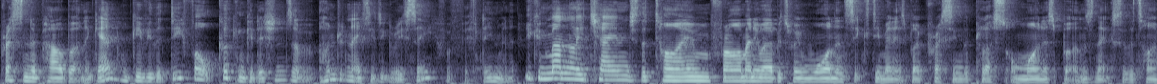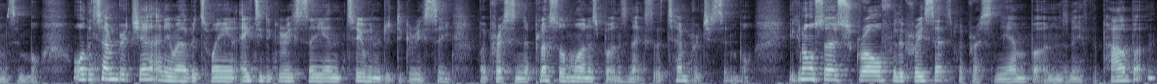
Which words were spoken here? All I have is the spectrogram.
Pressing the power button again will give you the default cooking conditions of 180 degrees C for 15 minutes. You can manually change the time from anywhere between 1 and 60 minutes by pressing the plus or minus buttons next to the time symbol, or the temperature anywhere between 80 degrees C and 200 degrees C by pressing the plus or minus buttons next to the temperature symbol. You can also scroll through the presets by pressing the M button underneath the power button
